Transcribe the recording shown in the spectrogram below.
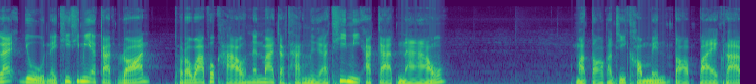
และอยู่ในที่ที่มีอากาศร้อน เพราะว่าพวกเขานั้นมาจากทางเหนือที่มีอากาศหนาว มาต่อกันที่คอมเมนต์ต่อไปครับ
